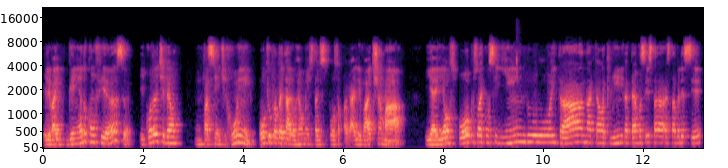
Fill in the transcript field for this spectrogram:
ele vai ganhando confiança e quando ele tiver um, um paciente ruim, ou que o proprietário realmente está disposto a pagar, ele vai te chamar e aí, aos poucos, vai conseguindo entrar naquela clínica até você estabelecer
